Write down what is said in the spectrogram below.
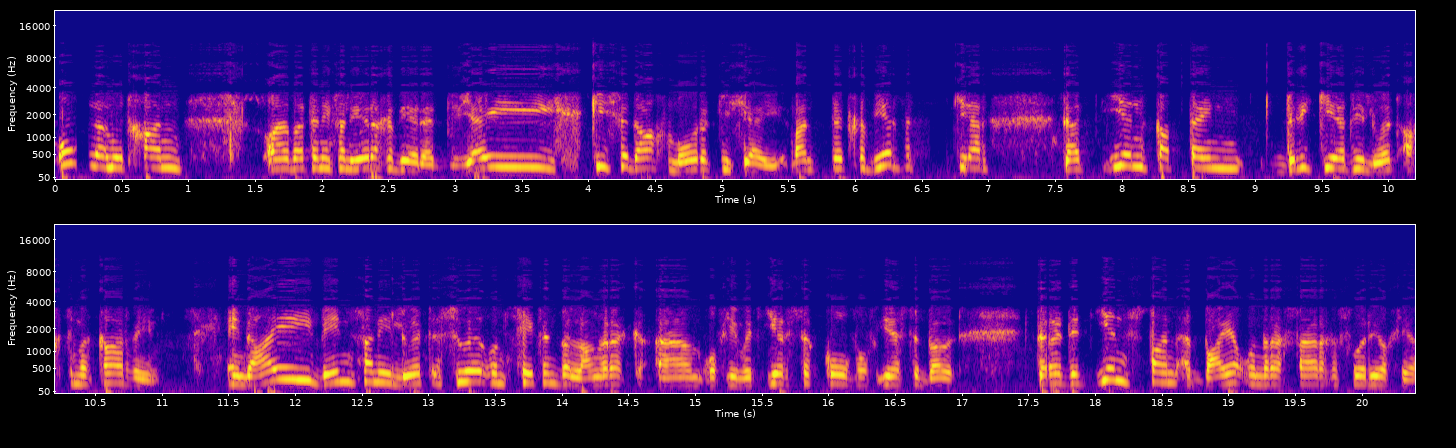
of hulle moet gaan uh, wat in die verlede gebeur het. Jy kies vandag, môre kies jy, want dit gebeur baie keer dat een kaptein 3 keer die lood agter mekaar wen. En daai wen van die lood is so ontsettend belangrik um of jy met eerste kolf of eerste bou dat dit een span 'n baie onregverdige voordeel gee.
